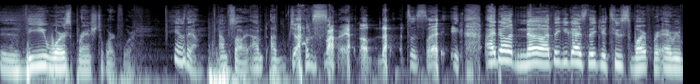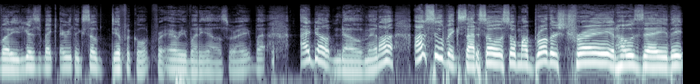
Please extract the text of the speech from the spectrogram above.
the worst branch to work for. Hands down. I'm sorry. I'm I'm, I'm sorry. I don't know to say. I don't know. I think you guys think you're too smart for everybody. You guys make everything so difficult for everybody else, right? But I don't know, man. I, I'm super excited. So, so my brothers Trey and Jose, they,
